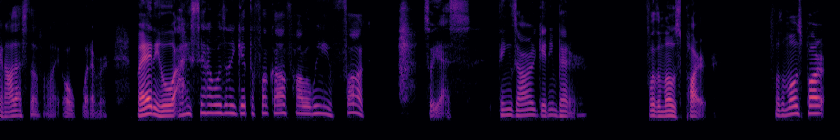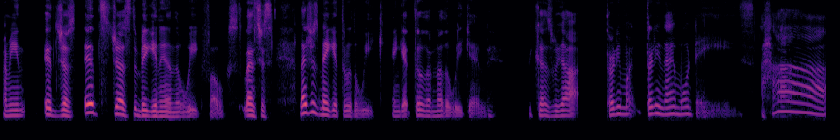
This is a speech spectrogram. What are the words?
and all that stuff. I'm like, oh, whatever. But anywho, I said I wasn't gonna get the fuck off Halloween. Fuck. So yes, things are getting better for the most part. For the most part, I mean, it's just it's just the beginning of the week, folks. Let's just let's just make it through the week and get through another weekend because we got 30 more, 39 more days. Aha.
